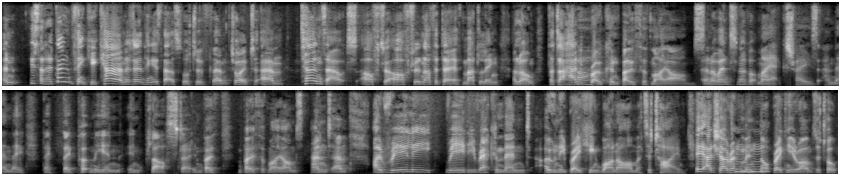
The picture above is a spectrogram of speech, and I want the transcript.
And he said, I don't think you can. I don't think it's that sort of um, joint. Um, turns out after after another day of muddling along that I had broken both of my arms. And I went and I got my x-rays and then they they, they put me in in plaster in both in both of my arms. And um, I really really recommend only breaking one arm at a time. Eh, Actually, I recommend not breaking your arms at all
